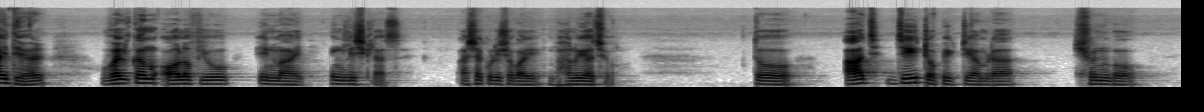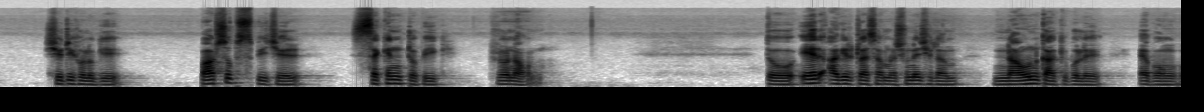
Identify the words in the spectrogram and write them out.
Hi there, welcome all of you in my English class আশা করি সবাই ভালোই আছো। তো আজ যেই টপিকটি আমরা শুনব সেটি হলো গিয়ে পার্টস অফ স্পিচের সেকেন্ড টপিক প্রোনাউন তো এর আগের ক্লাসে আমরা শুনেছিলাম নাউন কাকে বলে এবং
